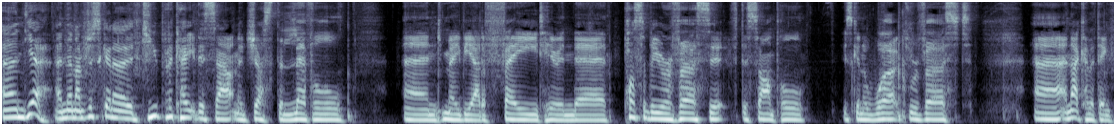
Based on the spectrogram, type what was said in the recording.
And yeah, and then I'm just going to duplicate this out and adjust the level and maybe add a fade here and there, possibly reverse it if the sample is going to work reversed, uh, and that kind of thing.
